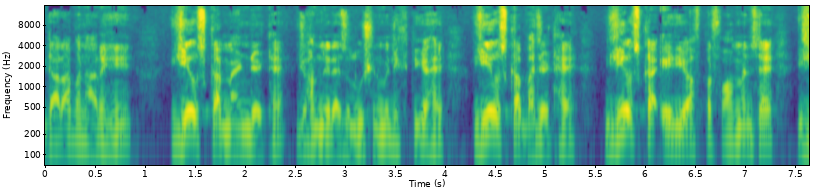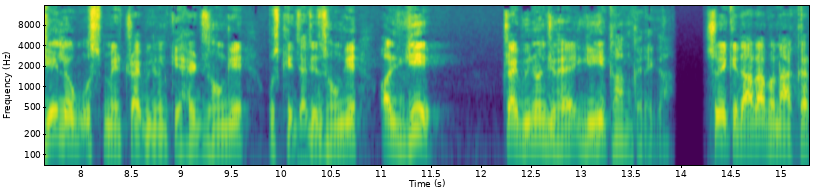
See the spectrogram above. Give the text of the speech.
ادارہ بنا رہے ہیں یہ اس کا مینڈیٹ ہے جو ہم نے ریزولوشن میں لکھ دیا ہے یہ اس کا بجٹ ہے یہ اس کا ایریا آف پرفارمنس ہے یہ لوگ اس میں ٹرائیبیونل کے ہیڈز ہوں گے اس کے ججز ہوں گے اور یہ ٹرائیبیونل جو ہے یہ یہ کام کرے گا سو ایک ادارہ بنا کر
